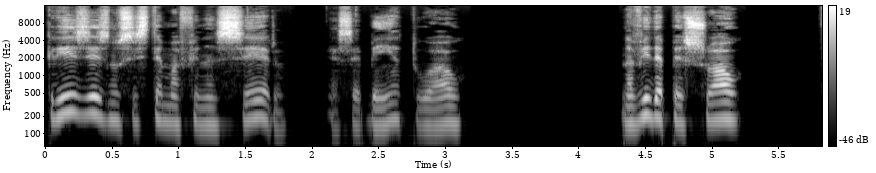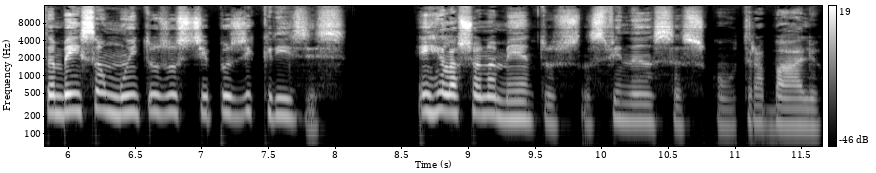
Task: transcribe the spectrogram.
crises no sistema financeiro, essa é bem atual. Na vida pessoal, também são muitos os tipos de crises. Em relacionamentos, nas finanças, com o trabalho,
